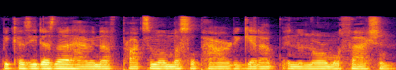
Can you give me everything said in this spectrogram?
because he does not have enough proximal muscle power to get up in a normal fashion.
